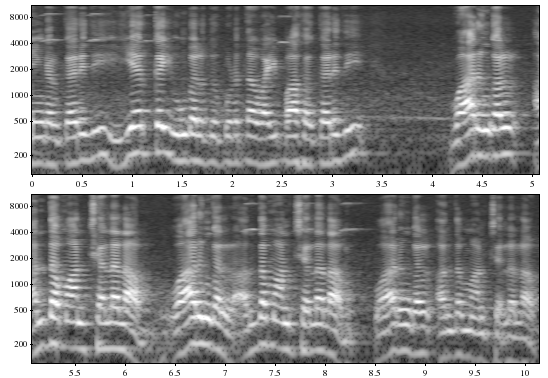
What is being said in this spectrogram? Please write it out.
நீங்கள் கருதி இயற்கை உங்களுக்கு கொடுத்த வாய்ப்பாக கருதி வாருங்கள் அந்தமான் செல்லலாம் வாருங்கள் அந்தமான் செல்லலாம் வாருங்கள் அந்தமான் செல்லலாம்.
